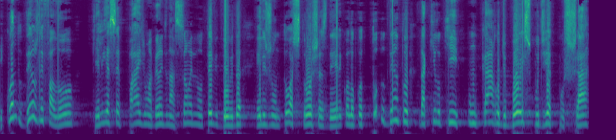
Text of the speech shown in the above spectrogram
E quando Deus lhe falou que ele ia ser pai de uma grande nação, ele não teve dúvida, ele juntou as trouxas dele, colocou tudo dentro daquilo que um carro de bois podia puxar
